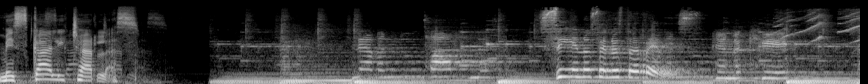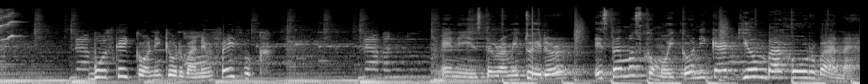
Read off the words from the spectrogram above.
Mezcal y charlas. Síguenos en nuestras redes. Busca Icónica Urbana en Facebook. En Instagram y Twitter estamos como icónica-urbana.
